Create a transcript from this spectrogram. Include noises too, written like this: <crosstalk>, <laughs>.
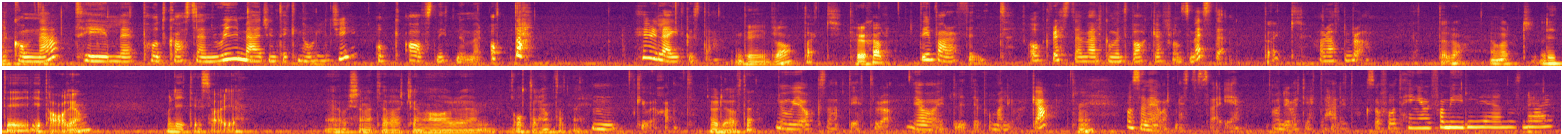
välkomna till podcasten Reimagine Technology och avsnitt nummer åtta. Hur är läget Gustav? Det är bra, tack. Hur är det själv? Det är bara fint. Och förresten, välkommen tillbaka från semestern. Tack. Har du haft det bra? Jättebra. Jag har varit lite i Italien och lite i Sverige eh, och känner att jag verkligen har um, återhämtat mig. Mm, gud vad skönt. Hur har du haft det? Jo, jag har också haft det jättebra. Jag har varit lite på Mallorca Mm. och sen har jag varit mest i Sverige. Och det har varit jättehärligt också. Fått hänga med familjen och sådär.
